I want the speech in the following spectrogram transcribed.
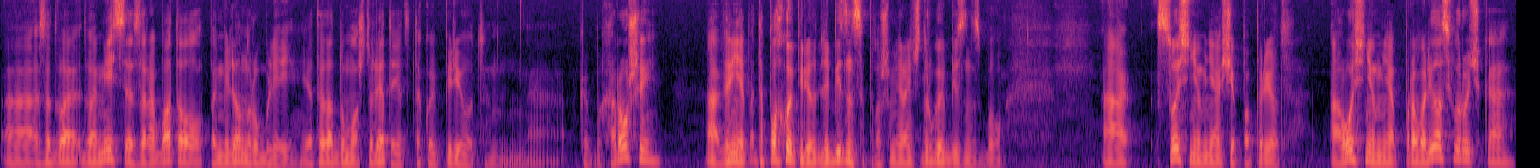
Э, За два, два месяца зарабатывал по миллиону рублей. Я тогда думал, что лето это такой период э, как бы хороший. А, вернее, это плохой период для бизнеса, потому что у меня раньше другой бизнес был. А с осенью у меня вообще попрет. А осенью у меня провалилась выручка.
